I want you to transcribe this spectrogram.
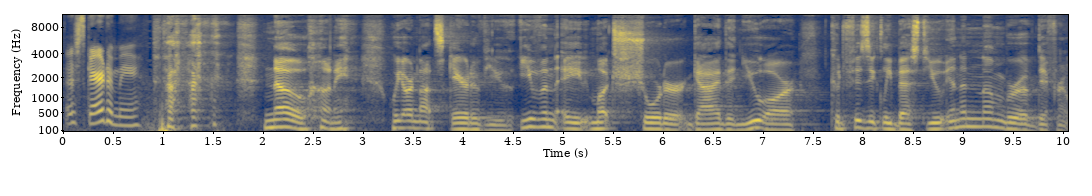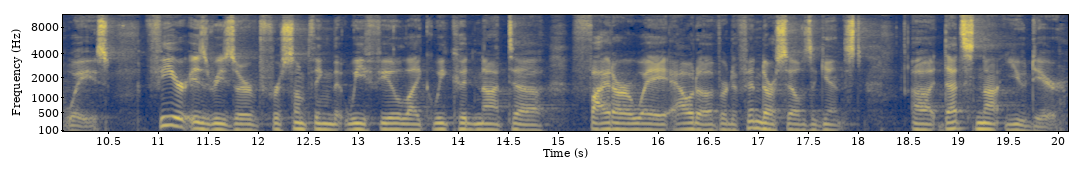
they're scared of me. No, honey, we are not scared of you. Even a much shorter guy than you are could physically best you in a number of different ways. Fear is reserved for something that we feel like we could not uh, fight our way out of or defend ourselves against. Uh, that's not you, dear.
